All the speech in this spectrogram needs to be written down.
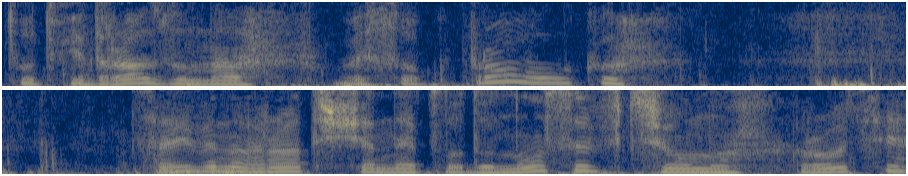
Тут відразу на високу проволоку. Цей виноград ще не плодоносив в цьому році.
